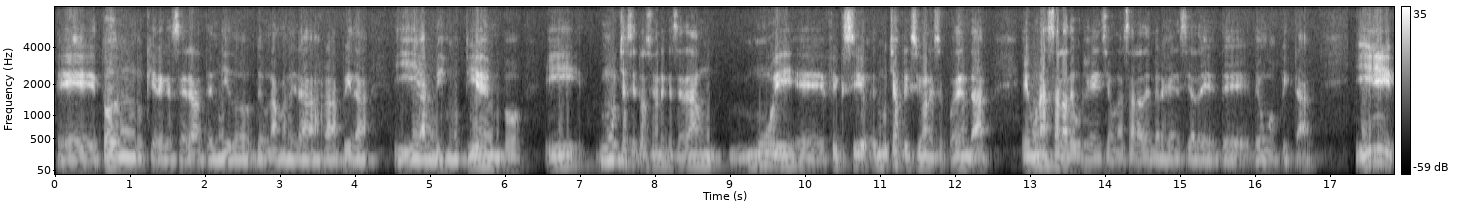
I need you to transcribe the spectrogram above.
eh, todo el mundo quiere que sea atendido de una manera rápida y al mismo tiempo y muchas situaciones que se dan muy eh, muchas fricciones se pueden dar en una sala de urgencia, una sala de emergencia de, un hospital. Y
